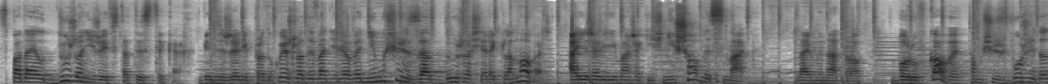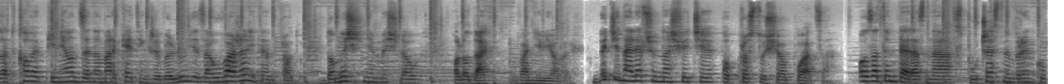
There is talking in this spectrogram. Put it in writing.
spadają dużo niżej w statystykach. Więc jeżeli produkujesz lody waniliowe, nie musisz za dużo się reklamować. A jeżeli masz jakiś niszowy smak, dajmy na to borówkowy, to musisz włożyć dodatkowe pieniądze na marketing, żeby ludzie zauważyli ten produkt. Domyślnie myślą o lodach waniliowych. Bycie najlepszym na świecie po prostu się opłaca. Poza tym teraz na współczesnym rynku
